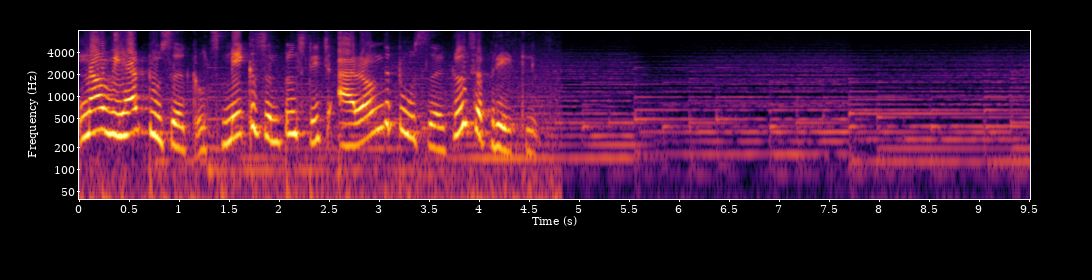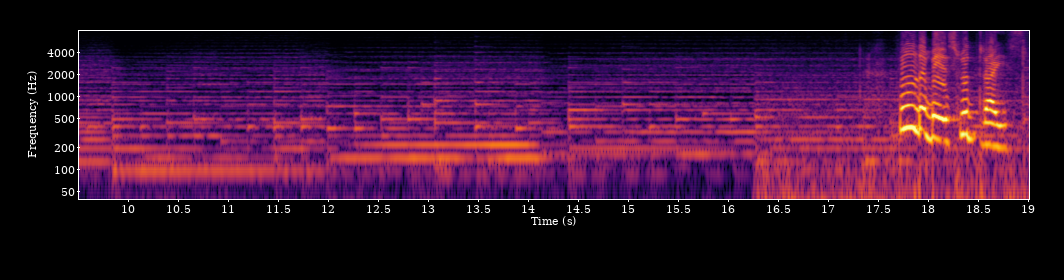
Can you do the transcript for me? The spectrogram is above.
Now we have two circles. Make a simple stitch around the two circles separately. Fill the base with rice.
